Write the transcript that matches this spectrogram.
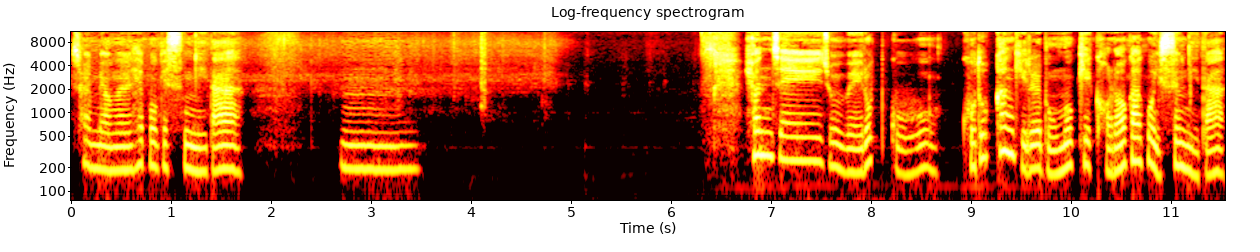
설명을 해보겠습니다. 음, 현재 좀 외롭고 고독한 길을 묵묵히 걸어가고 있습니다.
